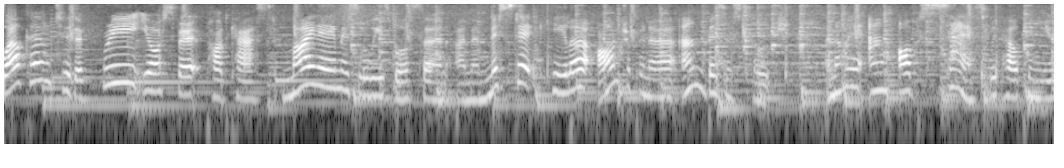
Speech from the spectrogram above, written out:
welcome to the Free Your Spirit podcast. My name is Louise Wilson. I'm a mystic, healer, entrepreneur, and business coach, and I am obsessed with helping you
